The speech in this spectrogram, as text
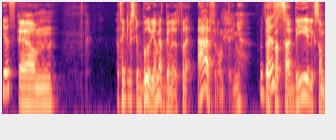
yes. Ehm, jag tänker vi ska börja med att bena ut vad det är för någonting. Därför yes. att så här, det är liksom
